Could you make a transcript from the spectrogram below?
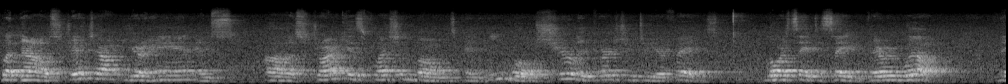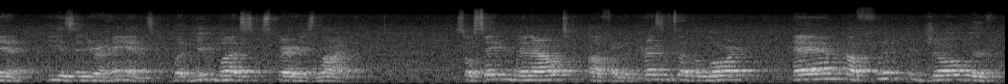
But now stretch out your hand and uh, strike his flesh and bones, and he will surely curse you to your face. Lord said to Satan, Very well, then, he is in your hands, but you must spare his life. So Satan went out uh, from the presence of the Lord and afflicted Job with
